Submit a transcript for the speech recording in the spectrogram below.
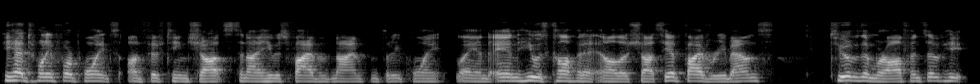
He had 24 points on 15 shots tonight. He was five of nine from three point land, and he was confident in all those shots. He had five rebounds. Two of them were offensive. He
